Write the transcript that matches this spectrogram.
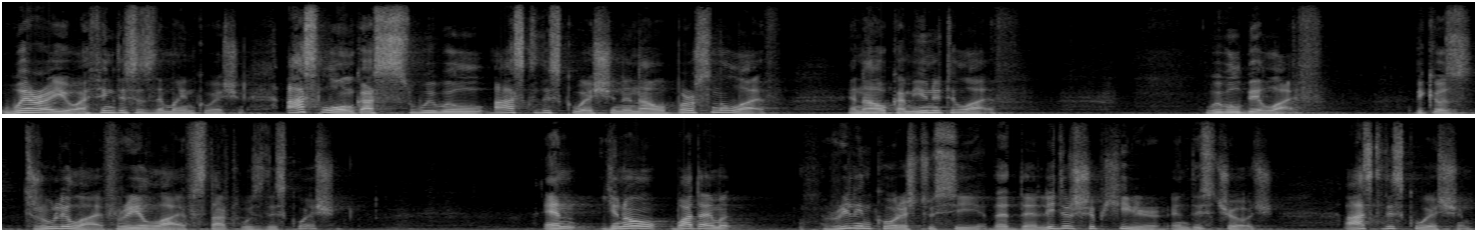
where are you? I think this is the main question. As long as we will ask this question in our personal life, in our community life, we will be alive. Because truly life, real life, starts with this question. And you know what I'm really encouraged to see that the leadership here in this church ask this question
